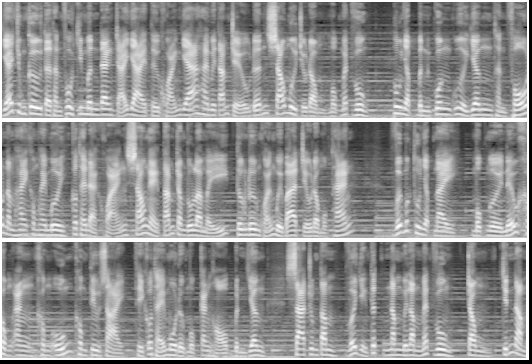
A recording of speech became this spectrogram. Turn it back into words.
giá chung cư tại thành phố Hồ Chí Minh đang trải dài từ khoảng giá 28 triệu đến 60 triệu đồng một mét vuông. Thu nhập bình quân của người dân thành phố năm 2020 có thể đạt khoảng 6.800 đô la Mỹ, tương đương khoảng 13 triệu đồng một tháng. Với mức thu nhập này, một người nếu không ăn, không uống, không tiêu xài thì có thể mua được một căn hộ bình dân xa trung tâm với diện tích 55 mét vuông trong 9 năm.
